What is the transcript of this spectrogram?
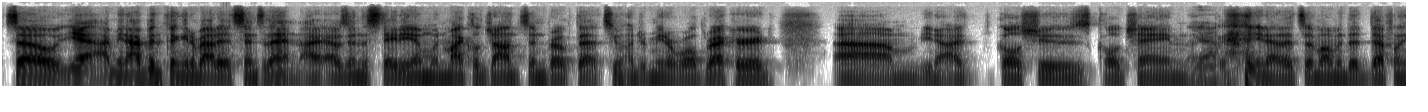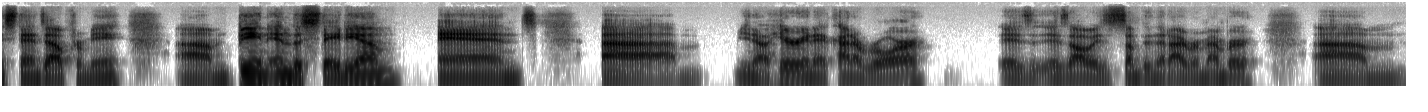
so yeah i mean i've been thinking about it since then I, I was in the stadium when michael johnson broke that 200 meter world record um you know I, gold shoes gold chain Yeah. you know that's a moment that definitely stands out for me um being in the stadium and um you know hearing it kind of roar is is always something that I remember. Um,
